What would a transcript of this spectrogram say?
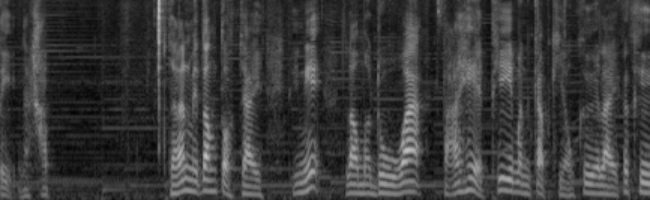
ตินะครับฉะนั้นไม่ต้องตกใจ ทีนี้เรามาดูว่าสาเหตุที่มันกลับเขียวคืออะไรก็คือ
